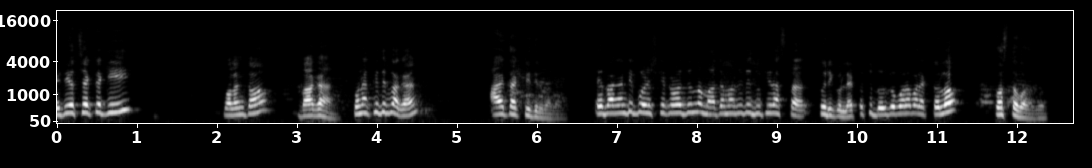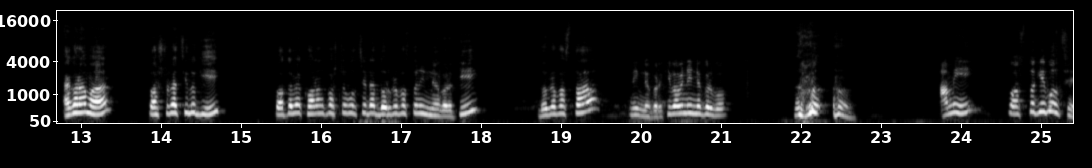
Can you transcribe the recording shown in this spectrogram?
এটি হচ্ছে একটা কি? বলেন তো, বাগান। কোন আকৃতির বাগান? আয়তাকৃতির বাগান। এই বাগানটি পরিষ্কার করার জন্য মাঝামাঝিতে দুটি রাস্তা তৈরি করল, একটা হচ্ছে দৈর্ঘ্য বরাবর, একটা হলো প্রস্থ বরাবর। এখন আমার প্রশ্নটা ছিল কি? প্রথমে খনন প্রশ্ন বলছে, এটা দৈর্ঘ্য প্রস্থ নির্ণয় করো। কি? দৈর্ঘ্য প্রস্থ নির্ণয় করে। কীভাবে নির্ণয় করব? আমি প্রস্থ কি বলছে?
